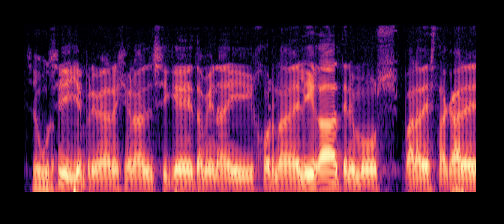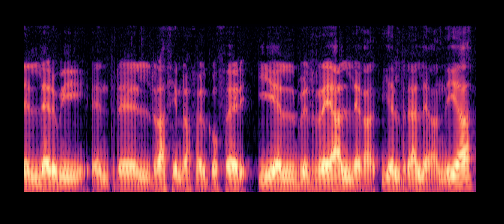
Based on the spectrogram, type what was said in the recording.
Seguro. Sí, y en primera regional sí que también hay jornada de liga. Tenemos para destacar el derby entre el Racing Rafael Cofer y el Real de, y el Real de Gandía.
